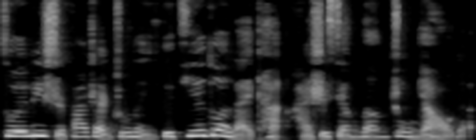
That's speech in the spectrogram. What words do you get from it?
作为历史发展中的一个阶段来看，还是相当重要的。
